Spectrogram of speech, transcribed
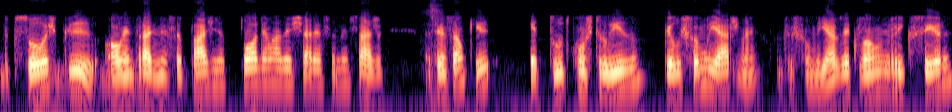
de pessoas que, ao entrarem nessa página, podem lá deixar essa mensagem. Atenção que é tudo construído pelos familiares, não é? Os familiares é que vão enriquecer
